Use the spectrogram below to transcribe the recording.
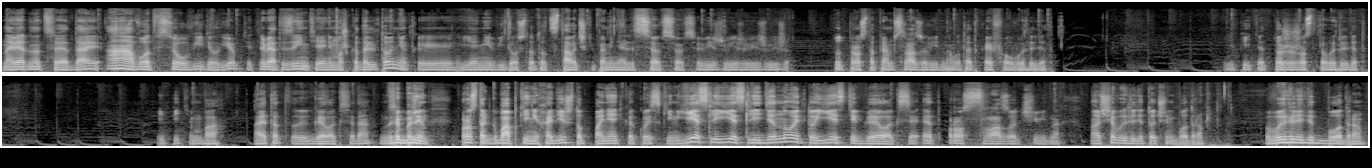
Наверное, цвет, да? А, вот, все, увидел, ёптить. Ребят, извините, я немножко дальтоник, и я не видел, что тут ставочки поменялись. Все, все, все, вижу, вижу, вижу, вижу. Тут просто прям сразу видно, вот это кайфово выглядит. Это тоже жестко выглядит. И пить. А этот э, Galaxy, да? Блин, просто к бабке не ходи, чтобы понять, какой скин. Если есть ледяной, то есть и Galaxy. Это просто сразу очевидно. Но вообще выглядит очень бодро. Выглядит бодро.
